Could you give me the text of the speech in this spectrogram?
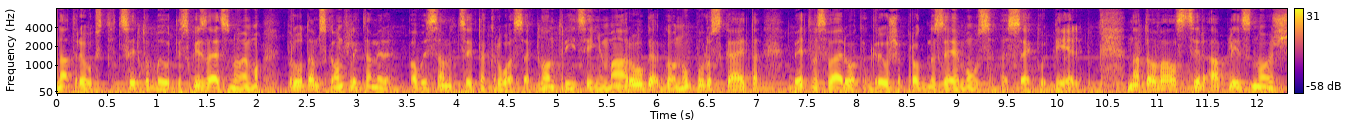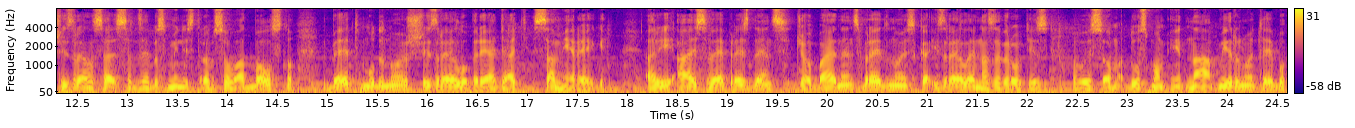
netrūkst citu būtisku izaicinājumu, protams, konfliktam ir pavisam cita krose. Gan trīcīņu mārūga, gan upuru skaita, bet visvairāk grūti prognozēja mūsu seku dēļ. NATO valsts ir apliecinājuši Izraēlas aizsardzības ministram savu atbalstu, bet mudinājuši Izraēlu reaģēt samierīgi. Arī ASV prezidents Joe Bidenis brēdinājis, ka Izraēlē nazaverot iz visam dusmam un neapmierinotību,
